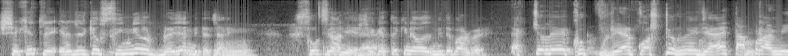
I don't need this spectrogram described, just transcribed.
সেক্ষেত্রে এটা যদি কেউ সিঙ্গেল ব্লেজার নিতে চায় স্যুট না নিয়ে হ্যাঁ। সেক্ষেত্রে কি নিতে পারবে? অ্যাকচুয়ালি খুব রেয়ার কষ্ট হয়ে যায় তারপর আমি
